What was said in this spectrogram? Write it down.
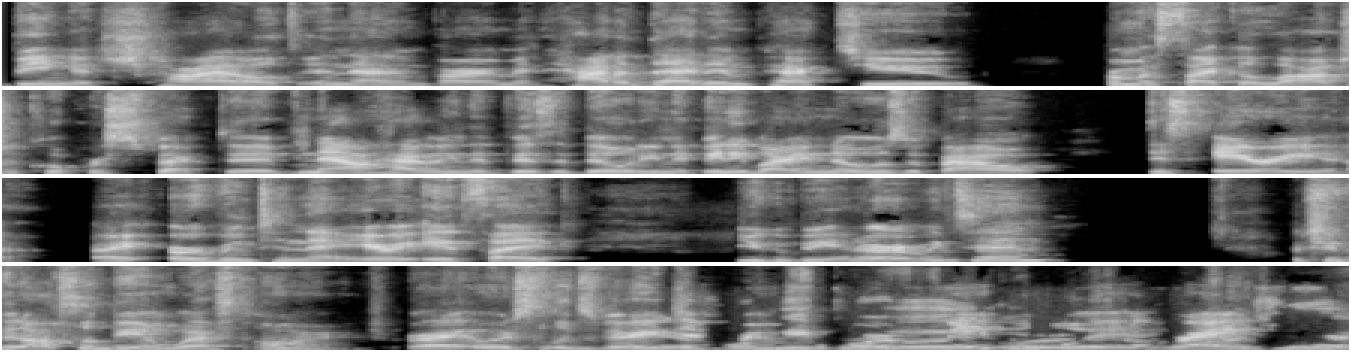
being a child in that environment how did that impact you from a psychological perspective now having the visibility? And if anybody knows about this area right irvington that area it's like you can be in irvington but you could also be in West Orange, right? Which looks very yeah, different. Or Maplewood, or Maplewood or right? Yeah.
